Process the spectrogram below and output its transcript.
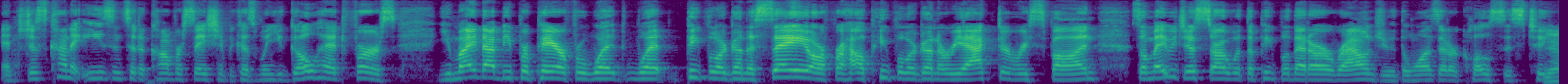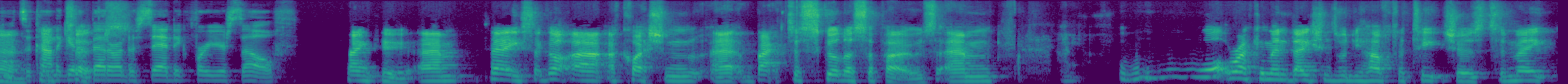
and just kind of ease into the conversation because when you go head first, you might not be prepared for what what people are going to say or for how people are going to react and respond. So maybe just start with the people that are around you, the ones that are closest to yeah, you to kind of get tips. a better understanding for yourself. Thank you. Um, so I got a, a question uh, back to school, I suppose. Um, what recommendations would you have for teachers to make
